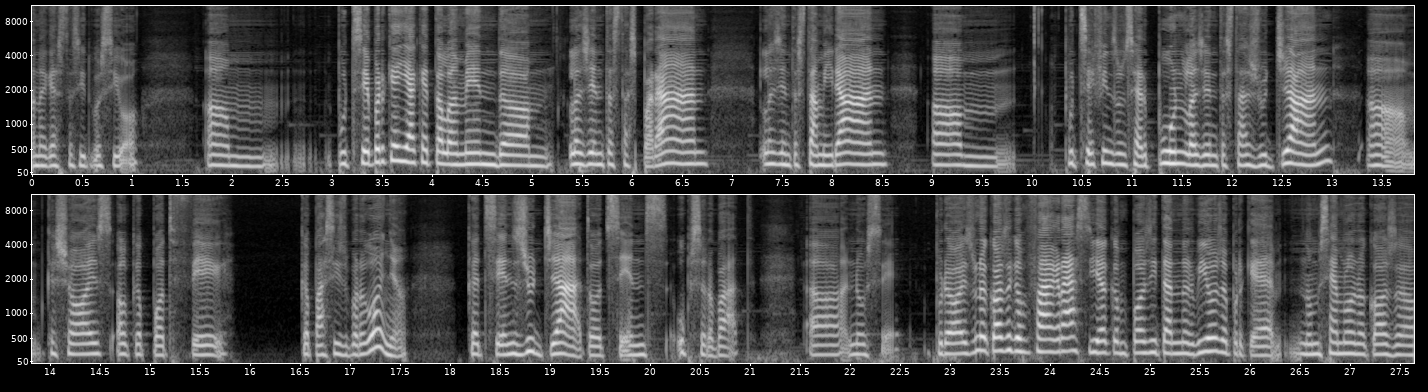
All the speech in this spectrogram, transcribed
en aquesta situació. Um, potser perquè hi ha aquest element de la gent està esperant, la gent està mirant, um, potser fins a un cert punt la gent està jutjant, um, que això és el que pot fer que passis vergonya, que et sents jutjat o et sents observat. Uh, no sé, però és una cosa que em fa gràcia que em posi tan nerviosa perquè no em sembla una cosa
